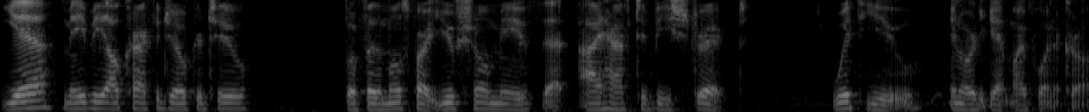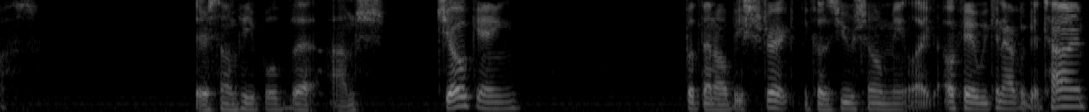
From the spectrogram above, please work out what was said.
yeah, maybe I'll crack a joke or two, but for the most part, you've shown me that I have to be strict with you in order to get my point across. There's some people that I'm sh- joking, but then I'll be strict because you've shown me, like, okay, we can have a good time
